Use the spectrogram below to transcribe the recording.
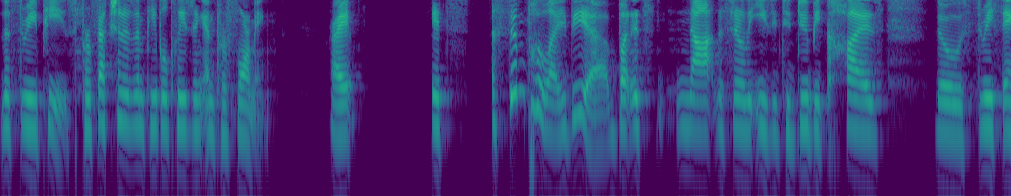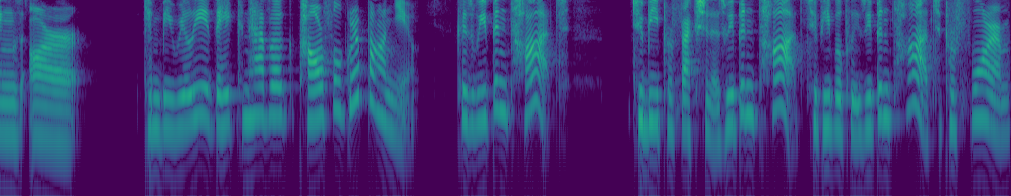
the three P's, perfectionism, people pleasing, and performing, right? It's a simple idea, but it's not necessarily easy to do because those three things are, can be really, they can have a powerful grip on you because we've been taught to be perfectionists. We've been taught to people please. We've been taught to perform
